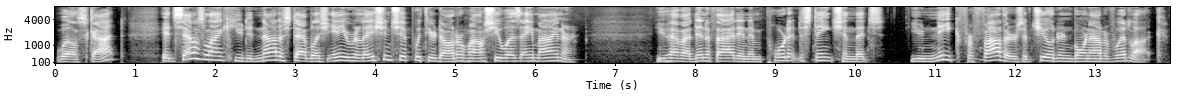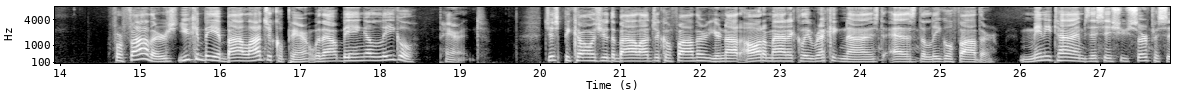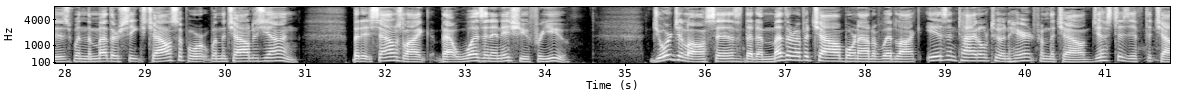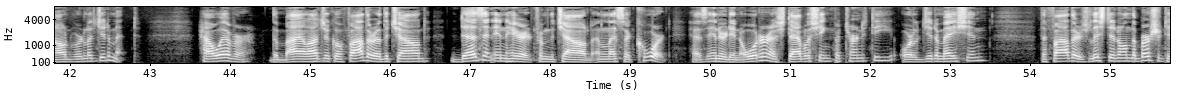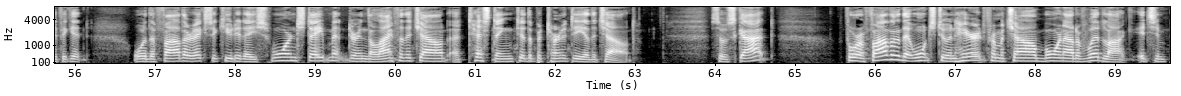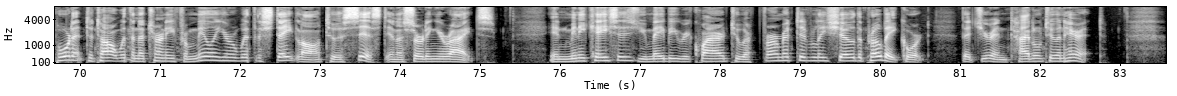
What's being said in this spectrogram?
Well, Scott, it sounds like you did not establish any relationship with your daughter while she was a minor. You have identified an important distinction that's unique for fathers of children born out of wedlock. For fathers, you can be a biological parent without being a legal parent. Just because you're the biological father, you're not automatically recognized as the legal father. Many times this issue surfaces when the mother seeks child support when the child is young, but it sounds like that wasn't an issue for you. Georgia law says that a mother of a child born out of wedlock is entitled to inherit from the child just as if the child were legitimate. However, the biological father of the child doesn't inherit from the child unless a court has entered an order establishing paternity or legitimation, the father is listed on the birth certificate, or the father executed a sworn statement during the life of the child attesting to the paternity of the child. So, Scott, for a father that wants to inherit from a child born out of wedlock, it's important to talk with an attorney familiar with the state law to assist in asserting your rights. In many cases, you may be required to affirmatively show the probate court that you're entitled to inherit.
